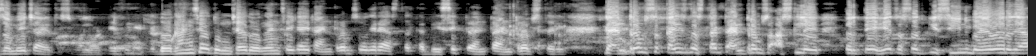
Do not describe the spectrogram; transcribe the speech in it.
जमेच्या आहेत असं मला वाटतं. दोघांचे तुमच्या दोघांचे काही टँट्रम्स वगैरे असतात का? बेसिक टँट्रम्स तरी. टँट्रम्स काहीच नसतात. टँट्रम्स असले तर ते हेच असतात की सीन वेळेवर द्या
